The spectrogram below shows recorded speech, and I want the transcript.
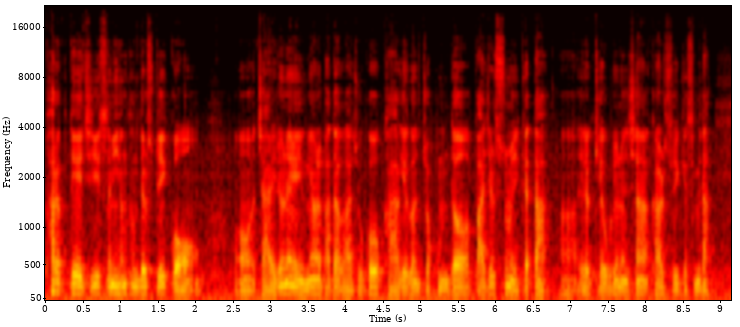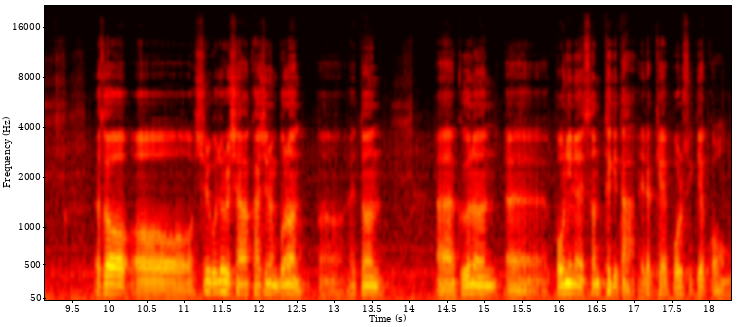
8억대의 지지선이 형성될 수도 있고 어, 자이런의 영향을 받아 가지고 가격은 조금 더 빠질 수는 있겠다. 어, 이렇게 우리는 생각할 수 있겠습니다. 그래서 어, 실구조를 생각하시는 분은 어, 하여튼 아, 그거는 에, 본인의 선택이다 이렇게 볼 수 있겠고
